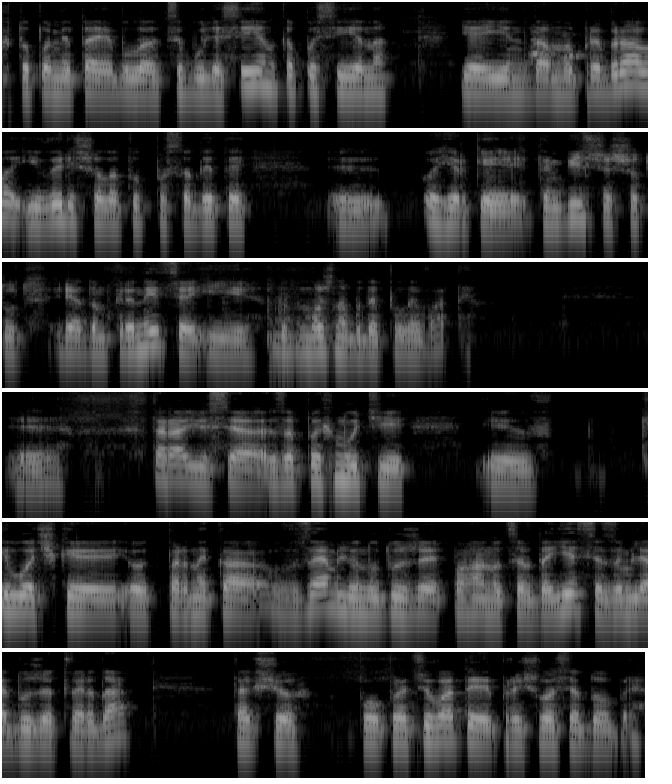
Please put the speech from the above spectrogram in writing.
хто пам'ятає, була цибуля сіянка посіяна. Я її недавно прибрала і вирішила тут посадити е, огірки. Тим більше, що тут рядом криниця і можна буде поливати. Е, стараюся запихнути е, кілочки от парника в землю. Ну дуже погано це вдається. Земля дуже тверда, так що попрацювати прийшлося добре.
